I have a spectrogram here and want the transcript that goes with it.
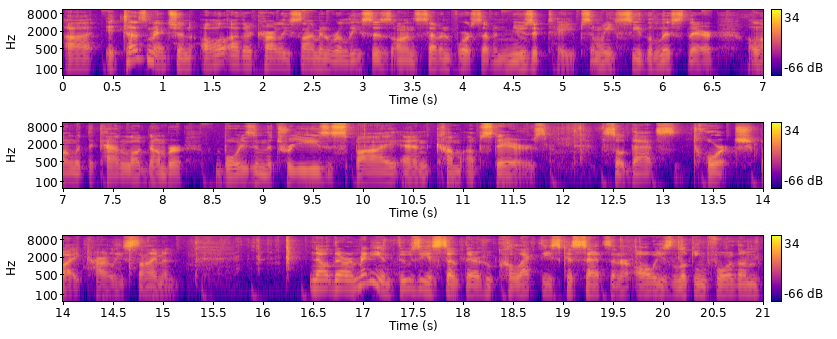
Uh, it does mention all other Carly Simon releases on 747 music tapes, and we see the list there along with the catalog number Boys in the Trees, Spy, and Come Upstairs. So that's Torch by Carly Simon. Now, there are many enthusiasts out there who collect these cassettes and are always looking for them.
